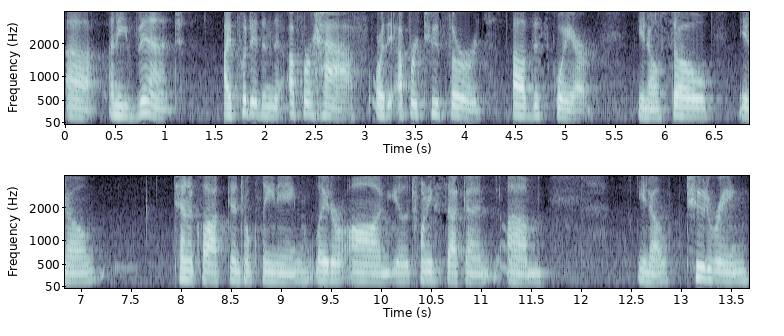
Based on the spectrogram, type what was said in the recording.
uh, an event, I put it in the upper half or the upper two thirds of the square. You know, so, you know, 10 o'clock dental cleaning, later on, you know, the 22nd, um, you know, tutoring,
